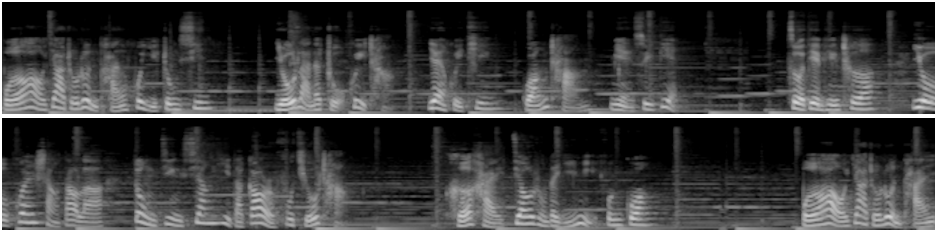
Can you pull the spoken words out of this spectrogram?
博鳌亚洲论坛会议中心，游览了主会场、宴会厅、广场、免税店。坐电瓶车，又观赏到了动静相异的高尔夫球场，河海交融的旖旎风光。博鳌亚洲论坛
